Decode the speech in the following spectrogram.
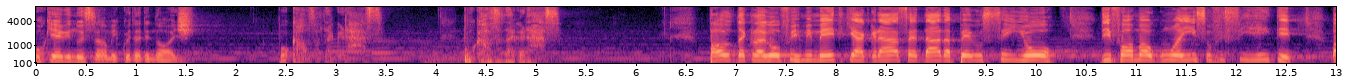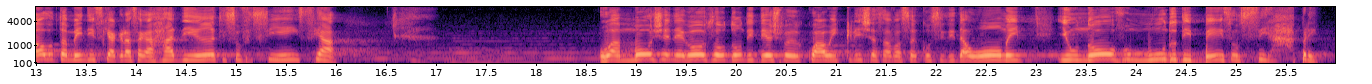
Porque Ele nos ama e cuida de nós? Por causa da graça. Por causa da graça. Paulo declarou firmemente que a graça é dada pelo Senhor, de forma alguma insuficiente. Paulo também disse que a graça era radiante e suficiência. O amor generoso ou o dom de Deus pelo qual em Cristo a salvação é concedida ao homem e um novo mundo de bênçãos se abre.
